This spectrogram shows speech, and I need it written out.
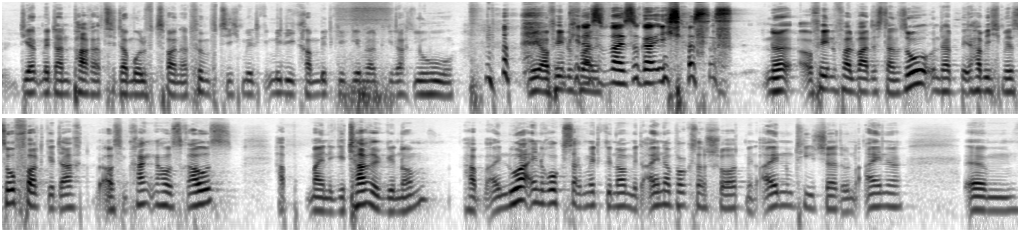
die hat mir dann Paracetamol 250 mit, Milligramm mitgegeben und habe gedacht, juhu. Nee, auf jeden Okay, Fall. das weiß sogar ich. Das ist Ne, auf jeden Fall war das dann so und da habe ich mir sofort gedacht, aus dem Krankenhaus raus, habe meine Gitarre genommen, habe nur einen Rucksack mitgenommen mit einer Boxershort, mit einem T-Shirt und eine, ähm,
